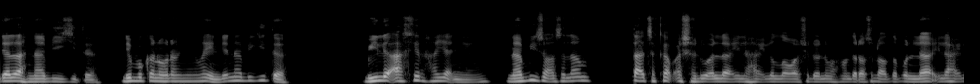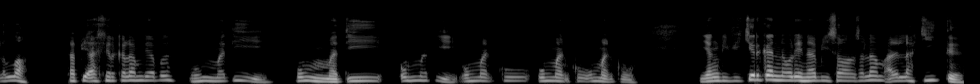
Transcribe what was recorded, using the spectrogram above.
dia adalah Nabi kita. Dia bukan orang yang lain. Dia Nabi kita. Bila akhir hayatnya, Nabi SAW tak cakap asyhadu alla ilaha illallah wa asyhadu anna muhammadar rasulullah ataupun la ilaha illallah. Tapi akhir kalam dia apa? Ummati, ummati, ummati, umatku, umatku, umatku. Yang difikirkan oleh Nabi SAW adalah kita,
